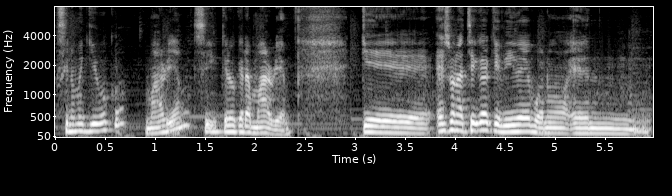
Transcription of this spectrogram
si no me equivoco. Mariam, sí, creo que era Mariam. Que es una chica que vive, bueno, en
